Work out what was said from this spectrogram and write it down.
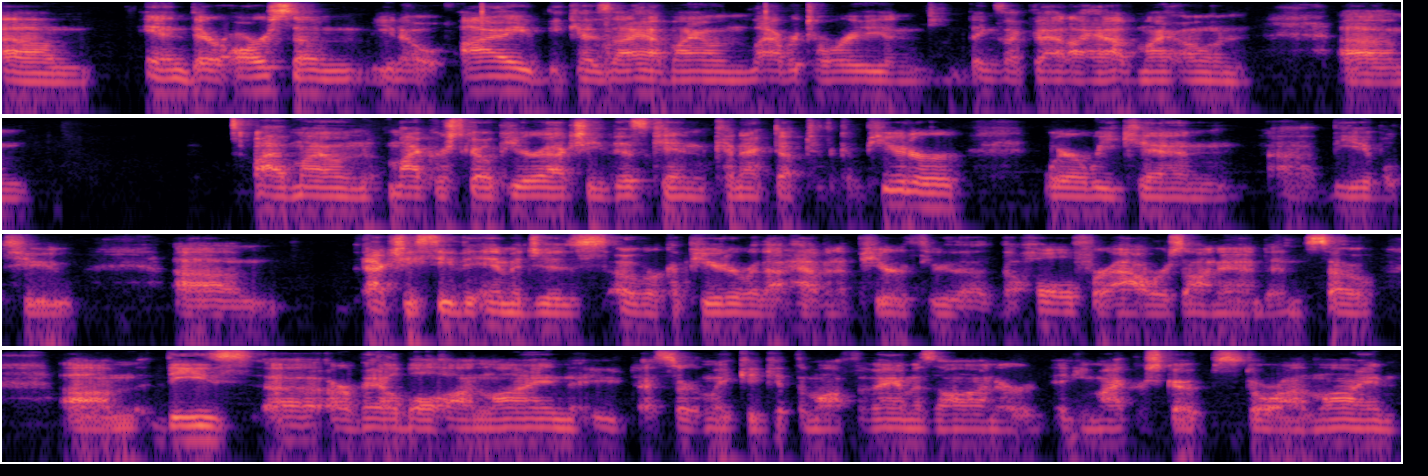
Um, and there are some, you know, I, because I have my own laboratory and things like that, I have my own um, I have my own microscope here. Actually, this can connect up to the computer where we can uh, be able to um, actually see the images over a computer without having to peer through the, the hole for hours on end. And so um, these uh, are available online. I certainly could get them off of Amazon or any microscope store online.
